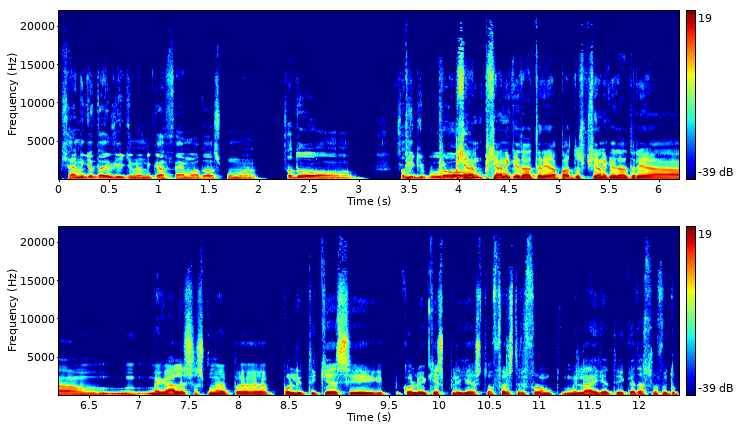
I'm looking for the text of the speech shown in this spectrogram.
Πιάνει και τα ίδια κοινωνικά θέματα, ας πούμε. Σαν το, σαν το Κυπουρό. Πιάνει, πιάνει και τα τρία, πάντως πιάνει και τα τρία μεγάλες πολιτικές ή οικολογικές πληγές. Το First Reform μιλάει για την καταστροφή του,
